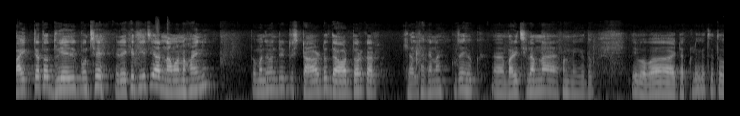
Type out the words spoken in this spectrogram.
বাইকটা তো ধুয়ে মুছে রেখে দিয়েছি, আর নামানো হয়নি। তো মাঝে মাঝে একটু স্টার্টও দেওয়ার দরকার, খেয়াল থাকে না। যাই হোক বাড়ি ছিলাম না, এখন নিয়ে তো এ বাবা, এটা খুলে গেছে তো।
